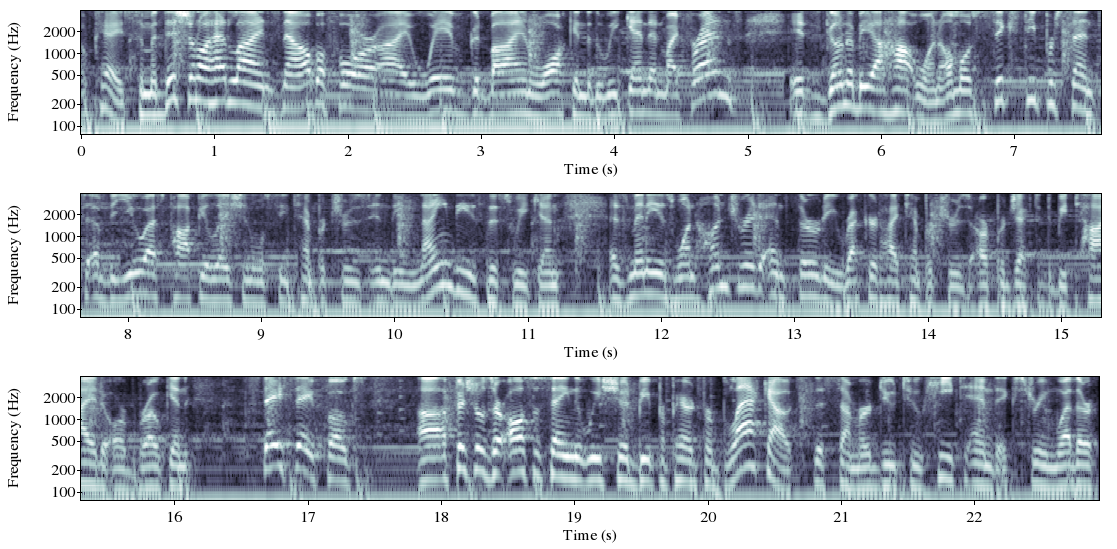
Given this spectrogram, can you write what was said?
Okay, some additional headlines now before I wave goodbye and walk into the weekend. And my friends, it's gonna be a hot one. Almost 60% of the US population will see temperatures in the 90s this weekend. As many as 130 record high temperatures are projected to be tied or broken. Stay safe, folks. Uh, officials are also saying that we should be prepared for blackouts this summer due to heat and extreme weather.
